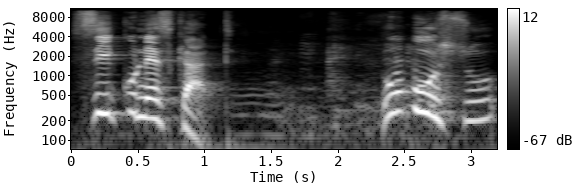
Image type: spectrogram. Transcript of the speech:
Siku neskat. Ubusu.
